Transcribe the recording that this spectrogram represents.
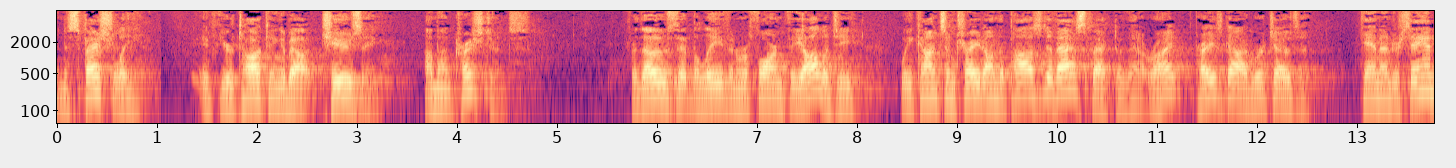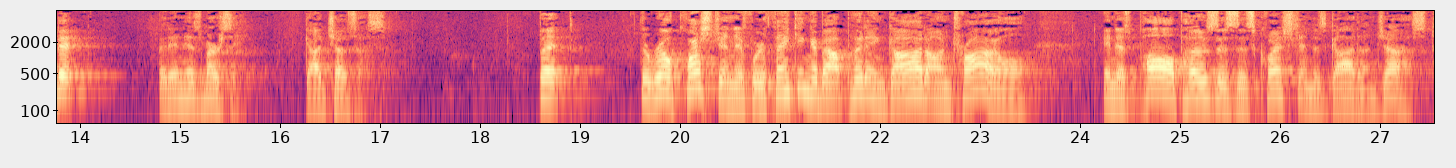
and especially if you're talking about choosing among Christians. For those that believe in Reformed theology, we concentrate on the positive aspect of that, right? Praise God, we're chosen. Can't understand it, but in His mercy, God chose us. But the real question, if we're thinking about putting God on trial, and as Paul poses this question, is God unjust?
